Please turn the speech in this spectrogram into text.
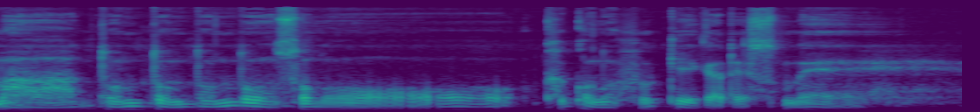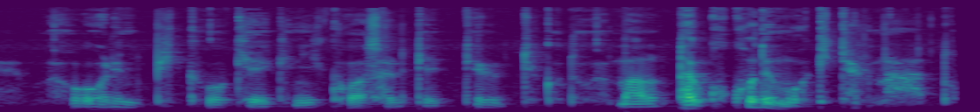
まあどんどんどんどんその過去の風景がですねオリンピックを契機に壊されていってるっていうことがまたここでも起きてるなと。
